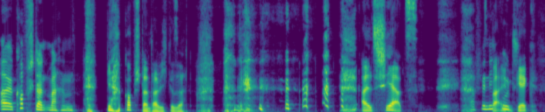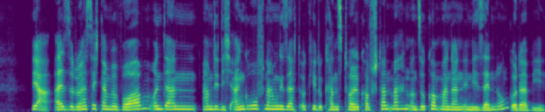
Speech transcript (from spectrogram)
Äh, Kopfstand machen. ja, Kopfstand habe ich gesagt. Als Scherz. Ja, Finde War ich ein gut. Gag. Ja, also du hast dich dann beworben und dann haben die dich angerufen, haben gesagt, okay, du kannst toll Kopfstand machen und so kommt man dann in die Sendung oder wie?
